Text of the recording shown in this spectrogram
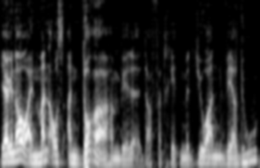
Ja, genau, ein Mann aus Andorra haben wir da vertreten mit Johann Verdu.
